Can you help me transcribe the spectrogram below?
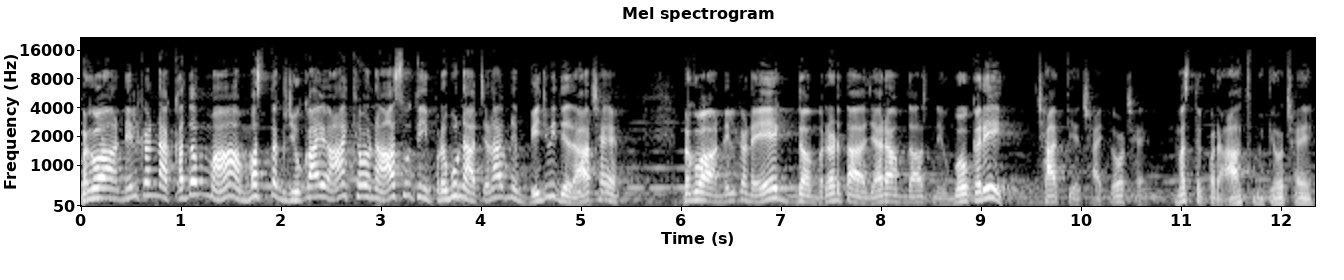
ભગવાન નીલકંઠના કદમમાં મસ્તક ઝુકાયો આંખોના આંસુથી પ્રભુના ચરણને ભીજવી દીધા છે. ભગવાન નીલકંઠ એકદમ રડતા જયરામ દાસને ઊભો કરી છાતીએ છાપ્યો છે, મસ્તક પર હાથ મૂક્યો છે.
